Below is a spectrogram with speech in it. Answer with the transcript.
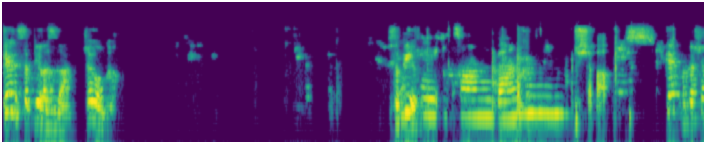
כן, ספיר הסגן, שלום לך. ספיר, Shabbat. כן, בבקשה.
